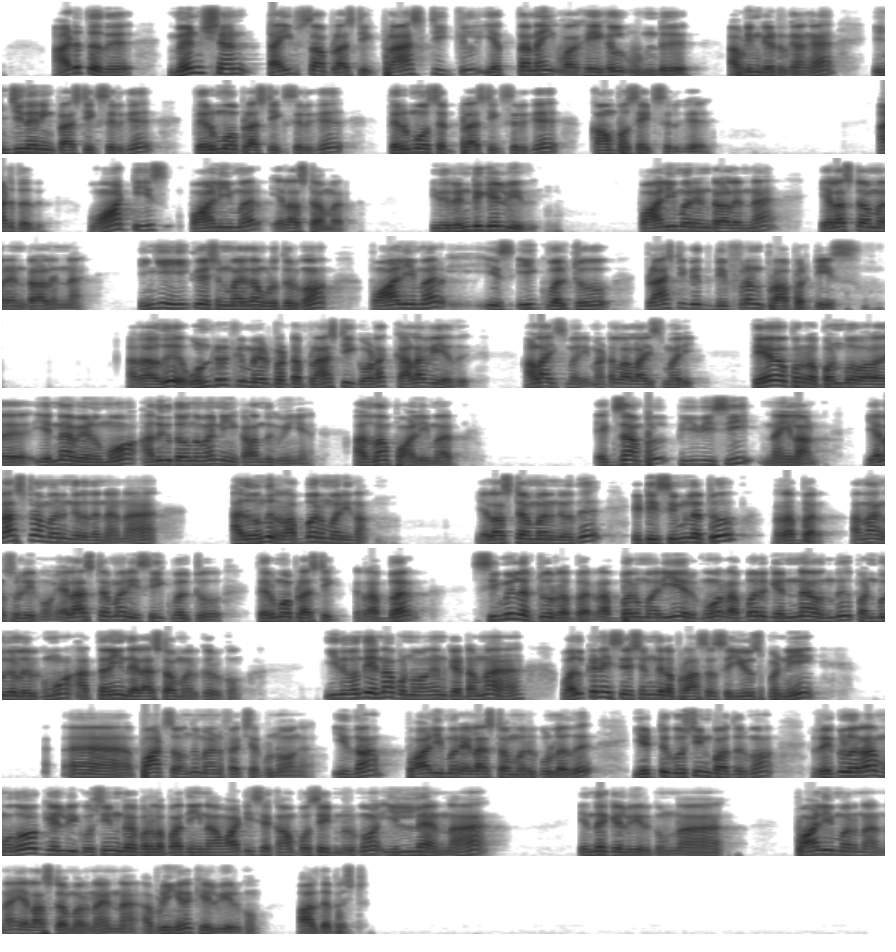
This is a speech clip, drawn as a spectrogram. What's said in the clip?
அடுத்தது மென்ஷன் டைப்ஸ் ஆஃப் பிளாஸ்டிக் பிளாஸ்டிக்கில் எத்தனை வகைகள் உண்டு? அப்படின்னு கேட்டிருக்காங்க. இன்ஜினியரிங் பிளாஸ்டிக்ஸ் இருக்குது தெர்மோ பிளாஸ்டிக்ஸ் இருக்குது தெர்மோசெட் பிளாஸ்டிக்ஸ் இருக்குது காம்போசைட்ஸ் இருக்குது அடுத்தது வாட் இஸ் பாலிமர் எலாஸ்டாமர் இது ரெண்டு கேள்வி இது. பாலிமர் என்றால் என்ன? எலாஸ்டாமர் என்றால் என்ன? இங்கேயும் ஈக்குவேஷன் மாதிரி தான் கொடுத்துருக்கோம். Polymer is equal to plastic with different properties அதாவது ஒன்றுக்கு மேற்பட்ட பிளாஸ்டிக்கோட கலவை அது. அலாய்ஸ் மாதிரி மெட்டல் அலாய்ஸ் மாதிரி. தேவைப்படுற பண்பு என்ன வேணுமோ அதுக்கு தகுந்த மாதிரி நீங்கள் கலந்துக்குவீங்க. அதுதான் பாலிமர் எக்ஸாம்பிள் பிவிசி நைலான் எலாஸ்டாமருங்கிறது என்னென்னா அது வந்து ரப்பர் மாதிரி தான். எலாஸ்டாமருங்கிறது it is similar to rubber அதான் அங்கே சொல்லியிருக்கோம். Elastomer is equal to thermo plastic rubber similar to rubber rubber மாதிரியே இருக்கும். ரப்பருக்கு என்ன வந்து பண்புகள் இருக்குமோ அத்தனையும் இந்த எலாஸ்டாமருக்கு இருக்கும். இது வந்து என்ன பண்ணுவாங்கன்னு கேட்டோம்னா வல்கனைசேஷனுங்கிற ப்ராசஸை யூஸ் பண்ணி பார்ட்ஸை வந்து மேனுஃபேக்சர் பண்ணுவாங்க. இதுதான் பாலிமர் எலாஸ்டாமருக்கு உள்ளது. எட்டு கொஸ்டின் பார்த்துருக்கோம். ரெகுலராக மொதல் கேள்வி கொஸ்டின் பேப்பரில் பார்த்தீங்கன்னா வாட் இஸ் எ காம்போசைட்னு இருக்கும். இல்லைன்னா எந்த கேள்வி இருக்கும்னா பாலிமர்னா என்ன எலாஸ்டமர்னா என்ன அப்படிங்கிற கேள்வி இருக்கும். All the best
